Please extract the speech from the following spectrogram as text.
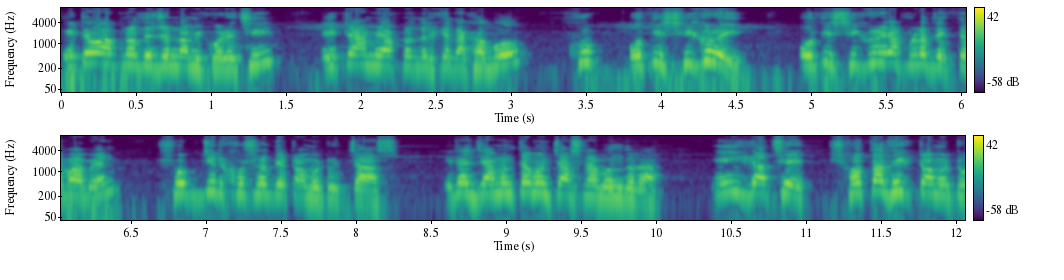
এটাও আপনাদের জন্য আমি করেছি। এটা আমি আপনাদেরকে দেখাবো। খুব অতি শীঘ্রই অতি শীঘ্রই আপনারা দেখতে পাবেন সবজির খোসা দিয়ে টমেটোর চাষ। এটা যেমন তেমন চাষ না বন্ধুরা। এই গাছে শতাধিক টমেটো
